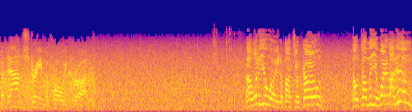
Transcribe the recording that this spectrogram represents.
but downstream before we cross. Now, what are you worried about, your girl? Don't tell me you're worried about him.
